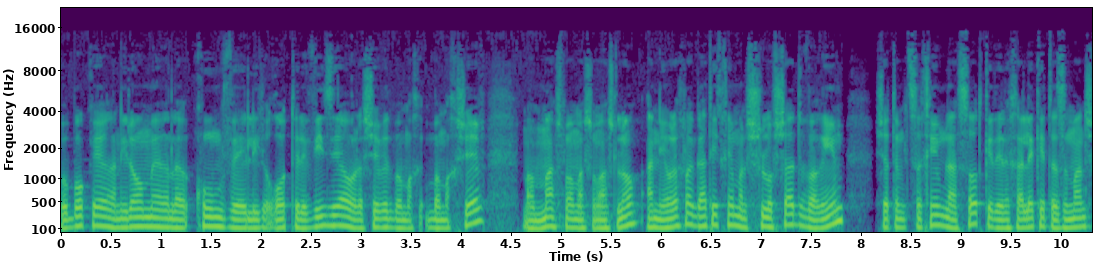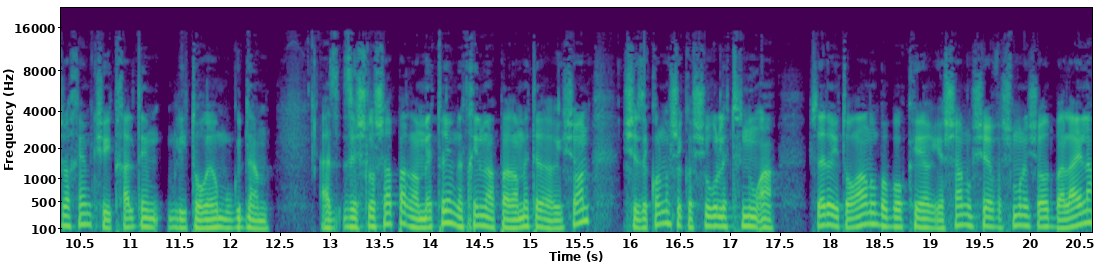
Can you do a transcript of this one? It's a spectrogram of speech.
בבוקר, אני לא אומר לקום ולראות טלוויזיה או לשבת במח... במחשב, ממש ממש ממש לא. אני הולך לגעת איתכם על שלושה דברים שאתם צריכים לעשות כדי לחלק את הזמן שלכם כשהתחלתם להתעורר מוקדם. אז זה שלושה פרמטרים, נתחיל מהפרמטר הראשון, שזה כל מה שקשור לתנועה. בסדר, התעוררנו בבוקר, ישנו 7-8 שעות בלילה,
